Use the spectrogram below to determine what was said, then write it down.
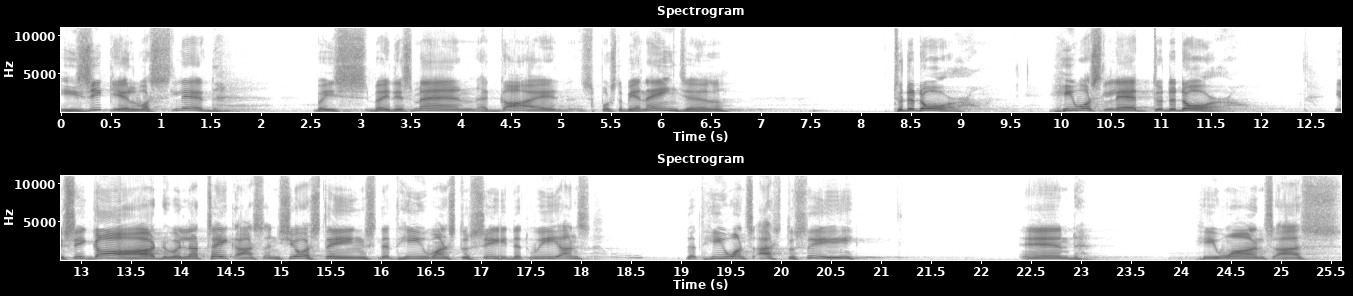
Ezekiel was led by, by this man, a guide, supposed to be an angel, to the door. He was led to the door. You see, God will not take us and show us things that He wants to see, that we uns- that He wants us to see, and He wants us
